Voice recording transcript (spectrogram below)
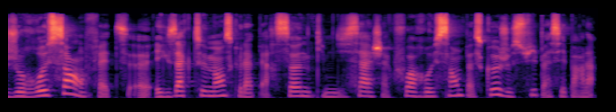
je ressens en fait euh, exactement ce que la personne qui me dit ça à chaque fois ressent parce que je suis passée par là.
